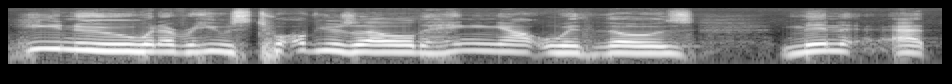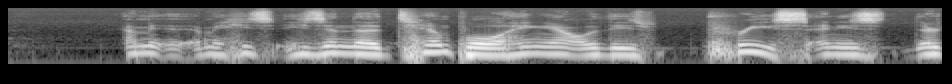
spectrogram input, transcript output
he knew whenever he was 12 years old, hanging out with those men at, I mean, I mean, he's he's in the temple hanging out with these priests, and he's they're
